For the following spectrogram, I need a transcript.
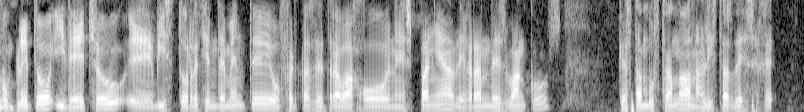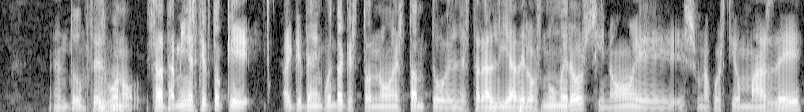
completo. Y de hecho, he visto recientemente ofertas de trabajo en España de grandes bancos que están buscando analistas de ESG. Entonces, bueno, o sea, también es cierto que hay que tener en cuenta que esto no es tanto el estar al día de los números, sino eh, es una cuestión más de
